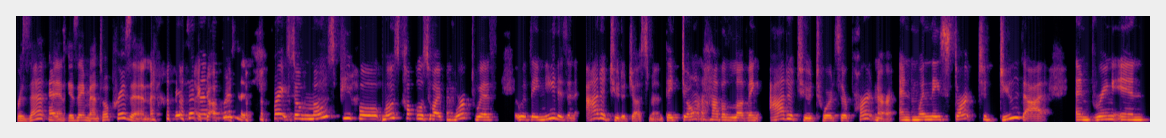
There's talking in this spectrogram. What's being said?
Resentment and is a mental prison. It's a mental prison. Right. So most people, most couples who I've worked with, what they need is an attitude adjustment. They don't have a loving attitude towards their partner. And when they start to do that and bring in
